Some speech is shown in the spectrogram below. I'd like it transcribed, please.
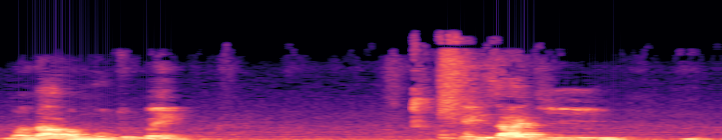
mandava muito bem. Fiz a de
